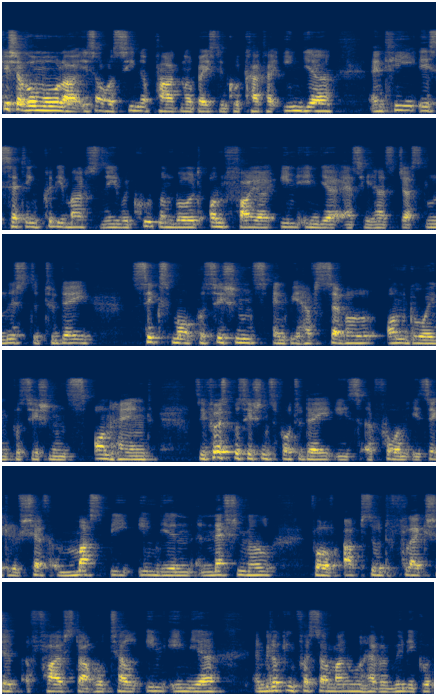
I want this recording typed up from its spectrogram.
Kishore is our senior partner based in Kolkata, India, and he is setting pretty much the recruitment world on fire in India as he has just listed today six more positions and we have several ongoing positions on hand. The first positions for today is for an executive chef must be Indian national for absolute flagship five-star hotel in India and we're looking for someone who have a really good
